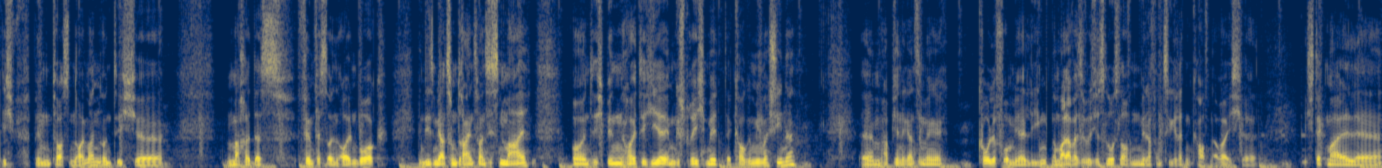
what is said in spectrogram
Ich bin Thorsten Neumann und ich äh, mache das Filmfest in Oldenburg in diesem Jahr zum 23. Mal. Und ich bin heute hier im Gespräch mit der Kaugummimaschine. Ähm, habe hier eine ganze Menge Kohle vor mir liegen. Normalerweise würde ich jetzt loslaufen und mir davon Zigaretten kaufen, aber ich, äh, ich steck mal,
